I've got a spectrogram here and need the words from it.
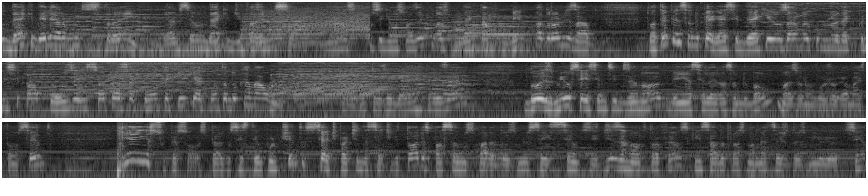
o deck dele era muito estranho. Deve ser um deck de fazer missão. Mas conseguimos fazer, nosso deck está bem padronizado. Tô até pensando em pegar esse deck e usar meu como meu deck principal, porque eu uso ele só para essa conta aqui, que é a conta do canal, né? Então, RetroGBR30. 2619, ganhei aceleração de baú, mas eu não vou jogar mais tão cedo. E é isso, pessoal. Espero que vocês tenham curtido. 7 partidas, 7 vitórias. Passamos para 2.619 troféus. Quem sabe a próxima meta seja 2.800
